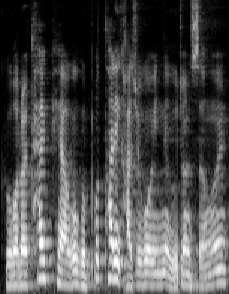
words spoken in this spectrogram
그거를 탈피하고 그 포탈이 가지고 있는 의존성을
